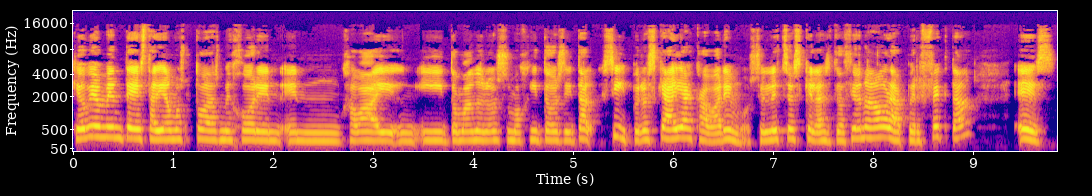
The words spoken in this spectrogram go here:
Que obviamente estaríamos todas mejor en, en Hawái y tomándonos mojitos y tal. Sí, pero es que ahí acabaremos. El hecho es que la situación ahora perfecta es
